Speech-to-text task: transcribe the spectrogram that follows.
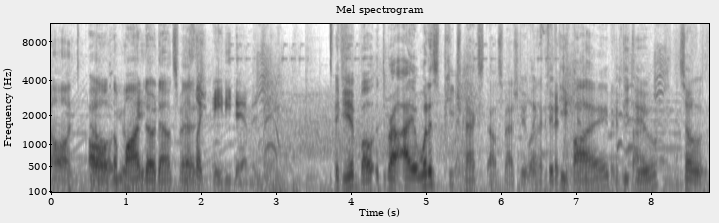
Oh no! oh, the Mondo down smash. That's like 80 damage. If you hit both, bro, I, what does Peach Max down smash do? Like think 52, 55, 52? So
